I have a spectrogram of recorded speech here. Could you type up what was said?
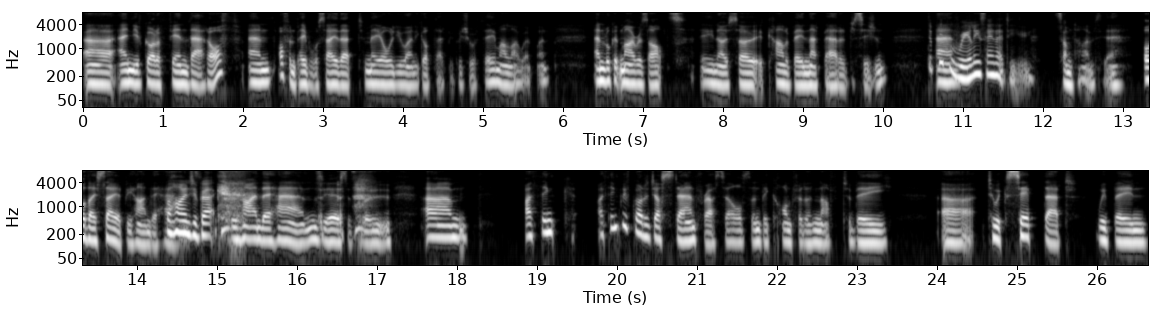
Uh, and you've got to fend that off. And often people will say that to me, Oh, you only got that because you're a female. And I went, well, and look at my results, you know, so it can't have been that bad a decision. Do people and really say that to you? Sometimes, yeah. Or they say it behind their hands. Behind your back. behind their hands, yes. It's um, I think I think we've got to just stand for ourselves and be confident enough to be uh, to accept that we've been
